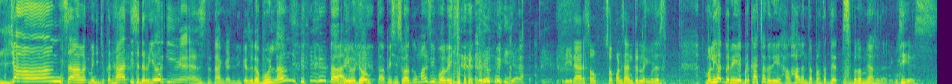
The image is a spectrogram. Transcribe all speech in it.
yang sangat menyejukkan hati saudara Yogi. Yes, tetangga Dika sudah pulang. tapi, Ayo dong. Tapi siswaku masih follow Iya. Jadi kita harus sop- sopan santun lagi. Udah. Melihat dari berkaca dari hal-hal yang pernah terjadi sebelumnya, saudara. Yes.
